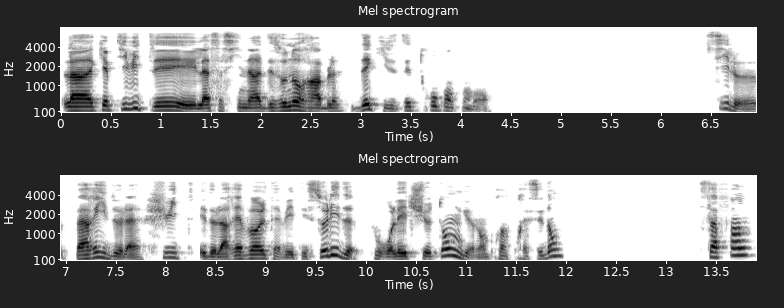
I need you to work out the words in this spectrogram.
La captivité et l'assassinat déshonorables dès qu'ils étaient trop encombrants. Si le pari de la fuite et de la révolte avait été solide pour Lê Chietong, l'empereur précédent, sa fin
